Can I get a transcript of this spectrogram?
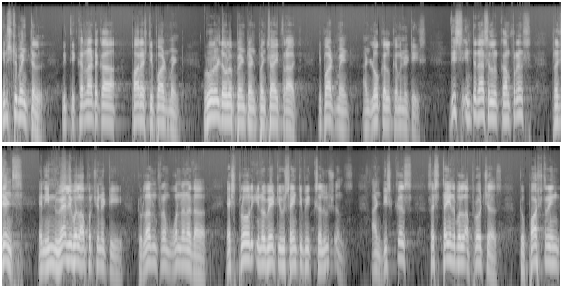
instrumental with the Karnataka Forest Department, Rural Development and Panchayat Raj Department, and local communities. This international conference presents an invaluable opportunity to learn from one another, explore innovative scientific solutions, and discuss sustainable approaches to fostering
